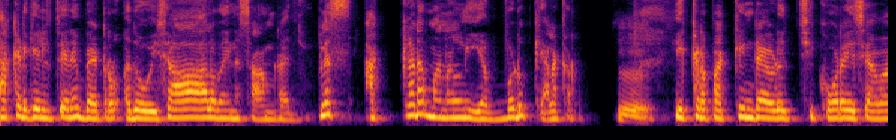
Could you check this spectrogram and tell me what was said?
అక్కడికి వెళ్తేనే బెటర్ అదో విశాలమైన సామ్రాజ్యం. ప్లస్ అక్కడ మనల్ని ఎవ్వడు కెలకరు. ఇక్కడ పక్కింటి ఆవిడ వచ్చి కూర వేసావా?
